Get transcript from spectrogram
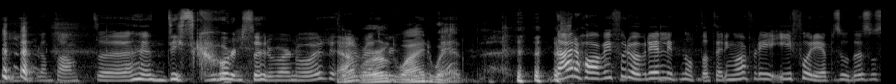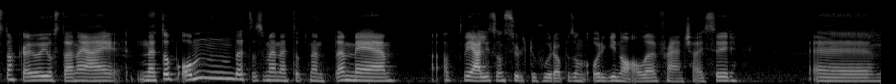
Eh, I blant annet uh, Discord-serveren vår. Ja, World Wide Web. Der har vi for øvrig en liten oppdatering òg. fordi i forrige episode så snakka jo Jostein og jeg nettopp om dette som jeg nettopp nevnte, med at vi er litt sånn sultefòra på sånn originale franchiser eh,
